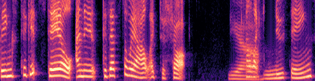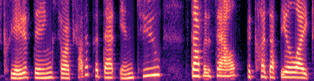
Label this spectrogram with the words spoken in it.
things to get stale. I know because that's the way I like to shop. Yeah. I like new things, creative things. So I try to put that into Style for the South because I feel like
